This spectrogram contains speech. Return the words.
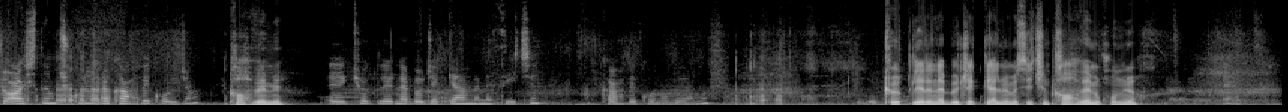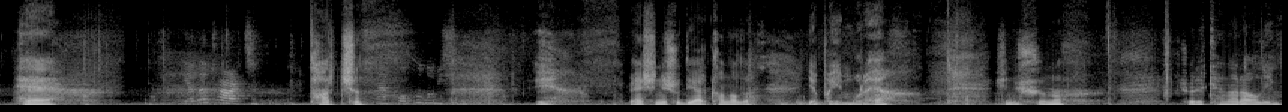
Şu açtığım çukurlara kahve koyacağım. Kahve mi? E, köklerine böcek gelmemesi için kahve konuluyormuş. Köklerine böcek gelmemesi için kahve mi konuyor? He, Ya da tarçın. tarçın. Yani kokulu bir şey. İyi. Ben şimdi şu diğer kanalı yapayım buraya. Şimdi şunu şöyle kenara alayım.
